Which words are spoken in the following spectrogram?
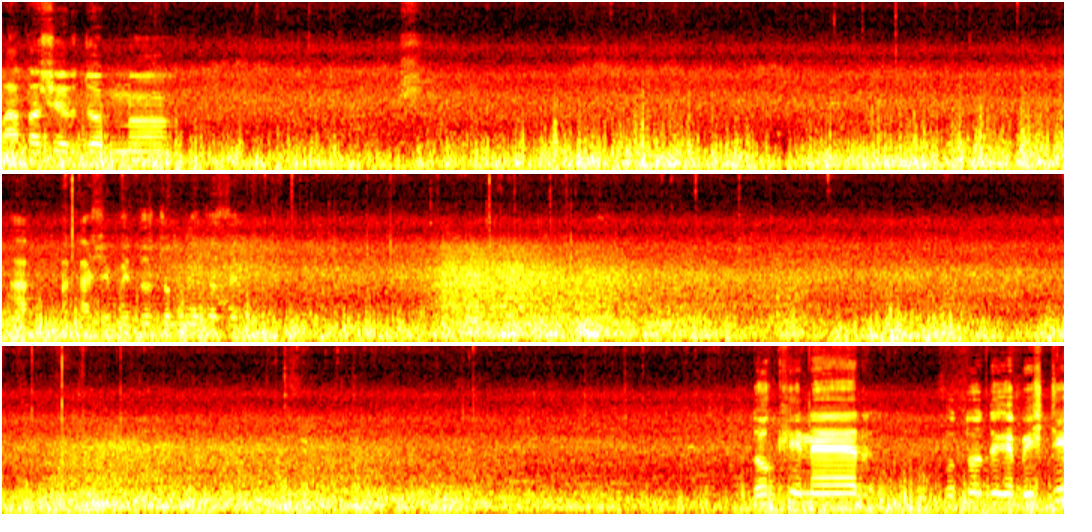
বাতাসের জন্য আ- আকাশে দক্ষিণের উত্তর দিকে বৃষ্টি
